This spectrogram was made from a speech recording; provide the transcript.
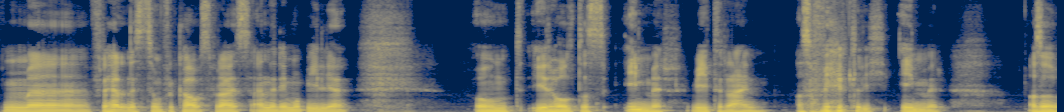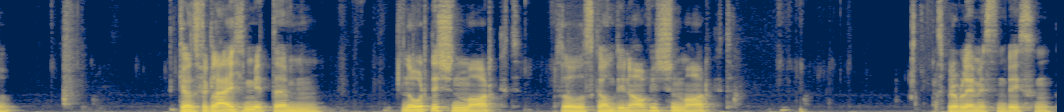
im äh, Verhältnis zum Verkaufspreis einer Immobilie. Und ihr holt das immer wieder rein. Also wirklich immer. Also, ich kann es vergleichen mit dem nordischen Markt, so skandinavischen Markt. Das Problem ist ein bisschen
